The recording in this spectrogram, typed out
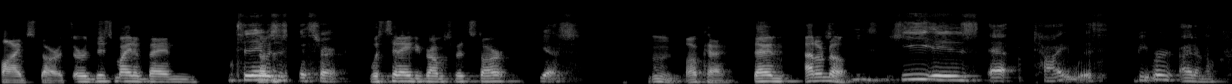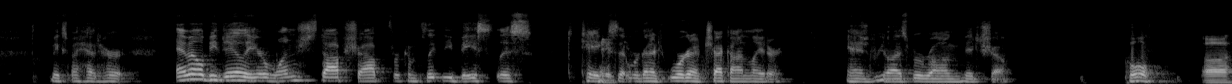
five starts. Or this might have been today was his fifth start. Was today Degrom's fifth start? Yes. Mm, okay. Then I don't know. So he is at tied with Bieber. I don't know. Makes my head hurt. MLB Daily, your one stop shop for completely baseless takes that we're gonna we're gonna check on later and realize we're wrong mid show. Cool. Uh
